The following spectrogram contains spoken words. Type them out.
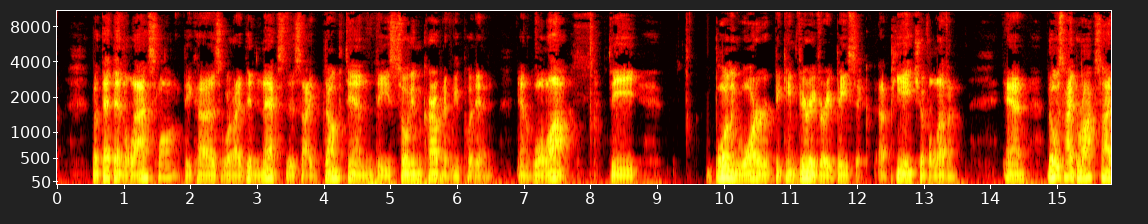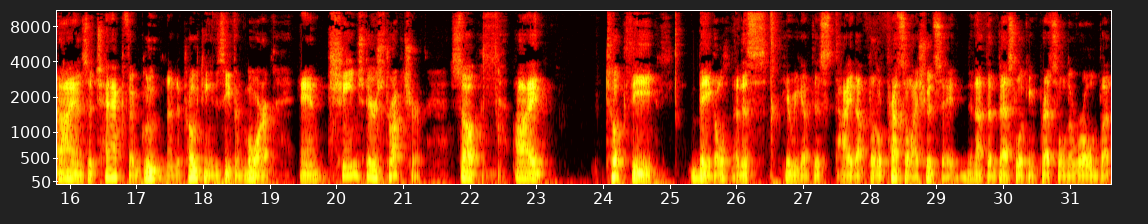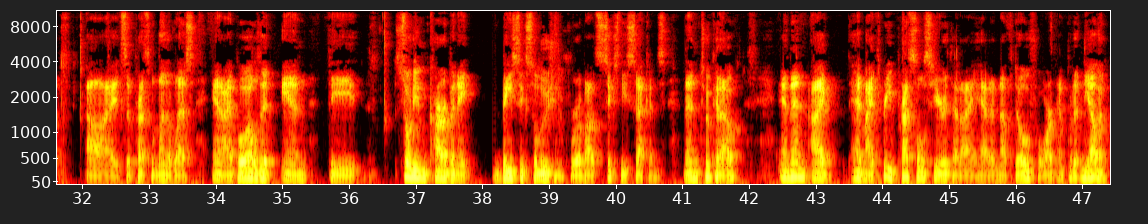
But that didn't last long because what I did next is I dumped in the sodium carbonate we put in. And voila, the boiling water became very, very basic, a pH of 11. And those hydroxide ions attack the gluten and the proteins even more and change their structure. So I took the bagel. Now this here we got this tied up little pretzel, I should say. Not the best looking pretzel in the world, but uh, it's a pretzel nonetheless. And I boiled it in the sodium carbonate basic solution for about 60 seconds. Then took it out, and then I had my three pretzels here that I had enough dough for, and put it in the oven.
